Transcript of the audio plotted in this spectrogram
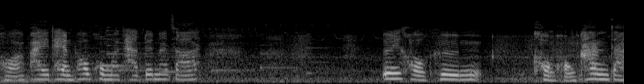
ขออภัยแทนพ่อพรหมทัตด้วยนะจ๊ะ เอ้ยขอคืนของของท่านจ้ะ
